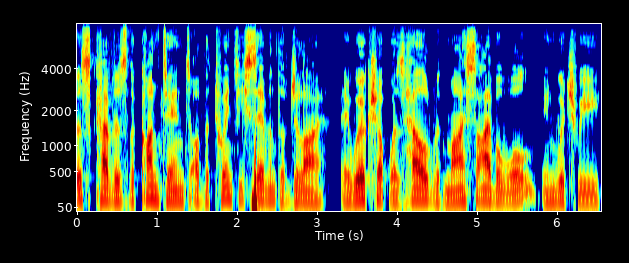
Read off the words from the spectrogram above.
This covers the content of the 27th of July. A workshop was held with My Cyberwall in which we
